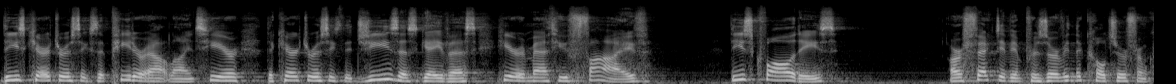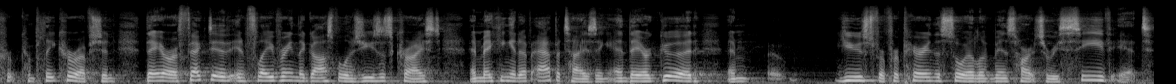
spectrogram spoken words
These characteristics that Peter outlines here, the characteristics that Jesus gave us here in Matthew 5, these qualities are effective in preserving the culture from complete corruption. They are effective in flavoring the gospel of Jesus Christ and making it up appetizing, and they are good and uh, used for preparing the soil of men's hearts to receive it.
